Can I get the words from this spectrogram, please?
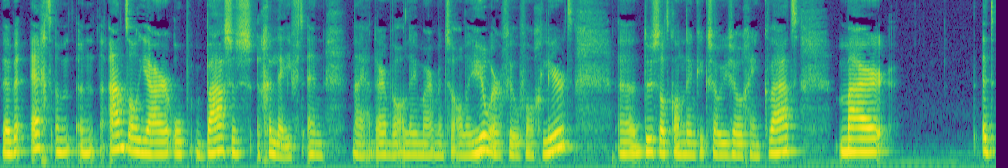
we hebben echt een, een aantal jaar op basis geleefd. En nou ja, daar hebben we alleen maar met z'n allen heel erg veel van geleerd. Uh, dus dat kan denk ik sowieso geen kwaad. Maar het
